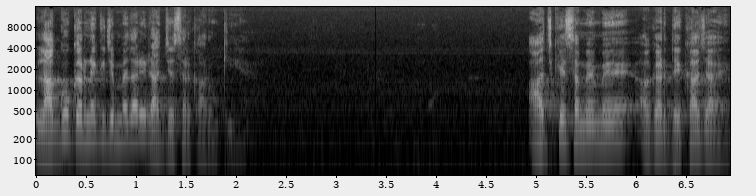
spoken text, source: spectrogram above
लागू करने की ज़िम्मेदारी राज्य सरकारों की है। आज के समय में अगर देखा जाए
